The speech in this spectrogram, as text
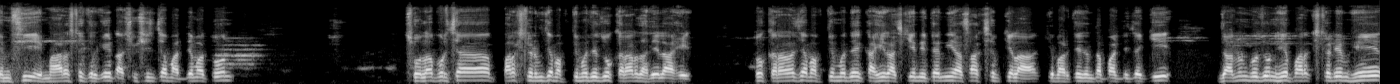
M C A Maharashtra cricket असोसिएशनच्या माध्यमातून सोलापूरच्या पार्क स्टेडियमच्या बाबतीमध्ये जो करार झालेला आहे तो कराराच्या बाबतीमध्ये काही राजकीय नेत्यांनी असा आक्षेप केला की भारतीय जनता पार्टीच्या की जाणून बुजून हे पार्क स्टेडियम हे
